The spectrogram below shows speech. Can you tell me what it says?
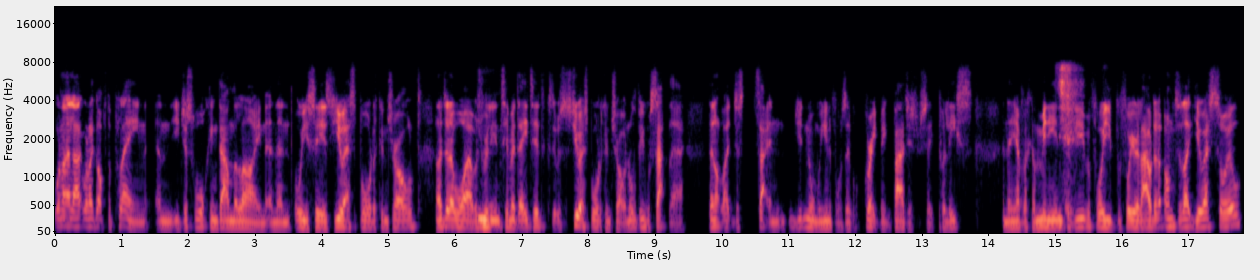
when I when I got off the plane and you're just walking down the line and then all you see is U.S. border control. And I don't know why I was really mm. intimidated because it was U.S. border control and all the people sat there. They're not like just sat in normal uniforms. They've got great big badges which say police, and then you have like a mini interview before you before you're allowed onto like U.S. soil.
